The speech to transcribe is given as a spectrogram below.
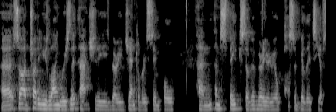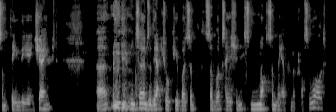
Uh, so I'd try to use language that actually is very gentle, very simple, and, and speaks of a very real possibility of something being changed. Uh, in terms of the actual cuboid sub- subluxation, it's not something I've come across a lot.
